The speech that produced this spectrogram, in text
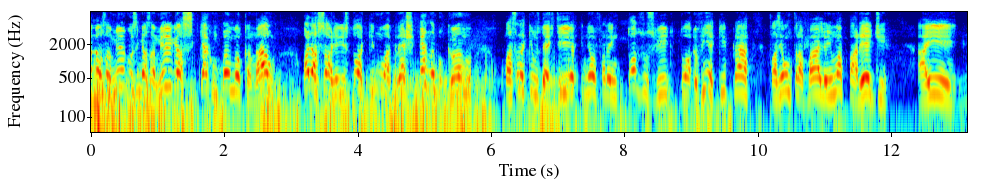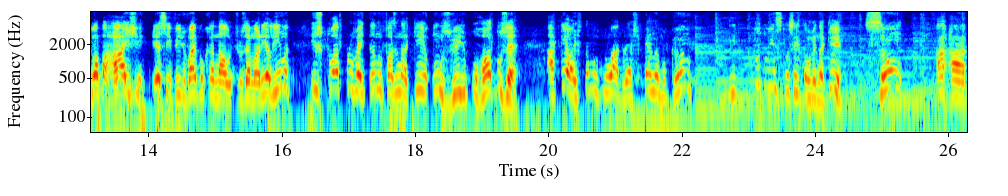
Olá meus amigos e minhas amigas que acompanham meu canal. Olha só gente, estou aqui no Agreste Pernambucano Passando aqui uns 10 dias, que nem eu falei em todos os vídeos. Eu vim aqui para fazer um trabalho em uma parede aí de uma barragem. Esse vídeo vai para o canal José Maria Lima. Estou aproveitando fazendo aqui uns vídeos para o do Zé. Aqui ó, estamos no Agreste Pernambucano E tudo isso que vocês estão vendo aqui São a, a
